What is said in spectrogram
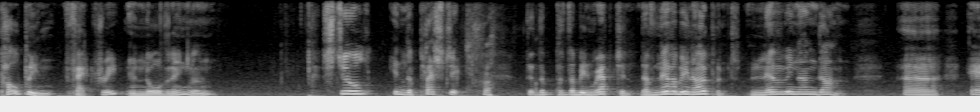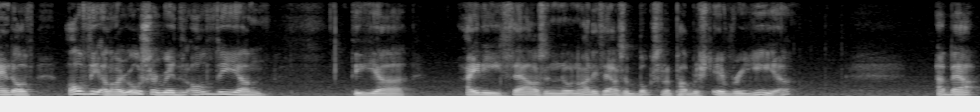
pulping factory in northern England still in the plastic that, the, that they've been wrapped in. They've never been opened, never been undone. Uh, and of of the, and I also read that of the um, the uh, eighty thousand or ninety thousand books that are published every year, about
